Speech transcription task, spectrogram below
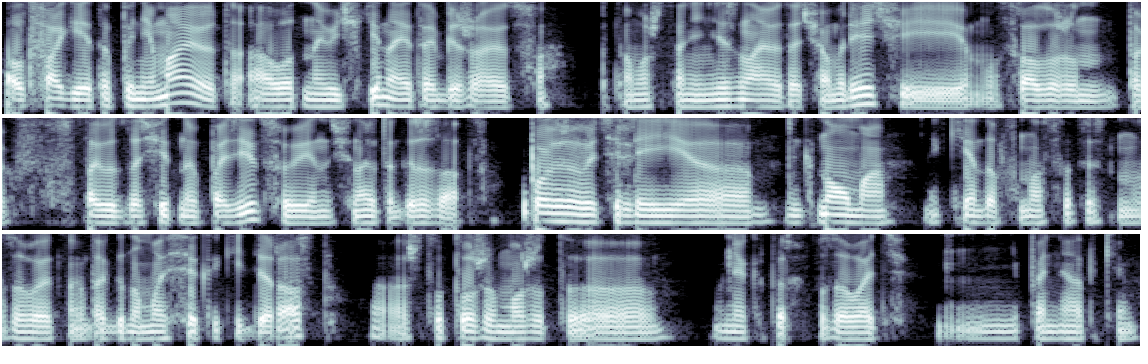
алтфаги это понимают, а вот новички на это обижаются потому что они не знают, о чем речь, и сразу же так встают в защитную позицию и начинают огрызаться. Пользователей э, гнома и кедов у нас, соответственно, называют иногда гномосек и кедераст, э, что тоже может э, у некоторых вызывать непонятки.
